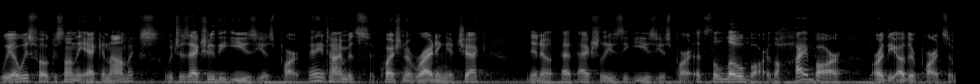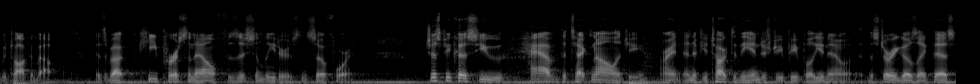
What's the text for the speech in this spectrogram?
We always focus on the economics, which is actually the easiest part. Anytime it's a question of writing a check, you know, that actually is the easiest part. That's the low bar. The high bar are the other parts that we talk about. It's about key personnel, physician leaders, and so forth just because you have the technology, right? And if you talk to the industry people, you know, the story goes like this,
